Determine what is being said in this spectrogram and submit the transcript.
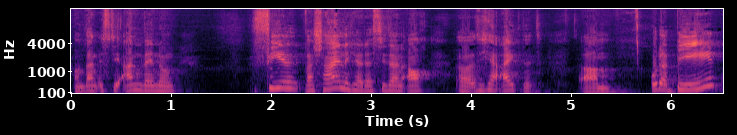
Und dann ist die Anwendung viel wahrscheinlicher, dass sie dann auch äh, sich ereignet. Ähm, oder B,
